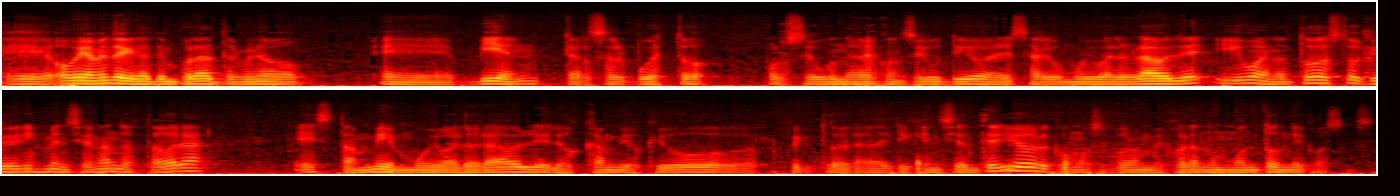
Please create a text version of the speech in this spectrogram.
Eh, obviamente que la temporada terminó eh, bien, tercer puesto por segunda vez consecutiva es algo muy valorable. Y bueno, todo esto que venís mencionando hasta ahora es también muy valorable, los cambios que hubo respecto de la dirigencia anterior, cómo se fueron mejorando un montón de cosas.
